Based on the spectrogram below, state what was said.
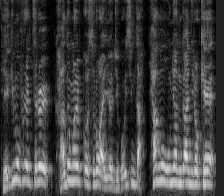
대규모 프로젝트를 가동할 것으로 알려지고 있습니다. 향후 5년간 이렇게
